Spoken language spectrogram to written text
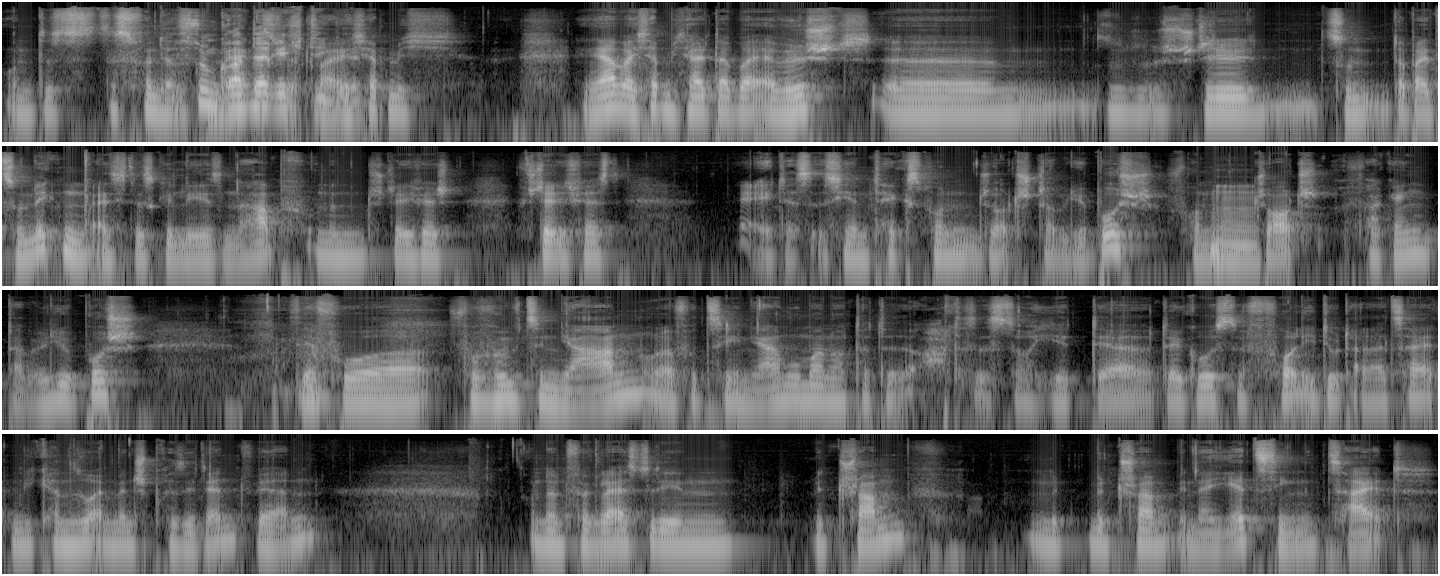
Und das, das fand das ich. Das ist gerade der richtige. Ich habe mich, ja, aber ich habe mich halt dabei erwischt, äh, so still zu, dabei zu nicken, als ich das gelesen habe. Und dann stelle ich, fest, stell ich fest, ey, das ist hier ein Text von George W. Bush, von mhm. George fucking W. Bush, der vor, vor 15 Jahren oder vor 10 Jahren, wo man noch dachte, ach, das ist doch hier der, der größte Vollidiot aller Zeiten, wie kann so ein Mensch Präsident werden? Und dann vergleichst du den mit Trump, mit, mit Trump in der jetzigen Zeit,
